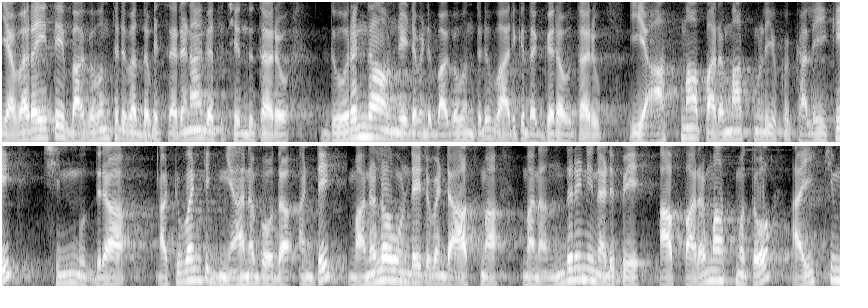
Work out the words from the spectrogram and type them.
ఎవరైతే భగవంతుడి వద్ద శరణాగతి చెందుతారో దూరంగా ఉండేటువంటి భగవంతుడు వారికి దగ్గర అవుతారు ఈ ఆత్మ పరమాత్మల యొక్క కలయికి చిన్ముద్ర అటువంటి జ్ఞానబోధ అంటే మనలో ఉండేటువంటి ఆత్మ మనందరినీ నడిపే ఆ పరమాత్మతో ఐక్యం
